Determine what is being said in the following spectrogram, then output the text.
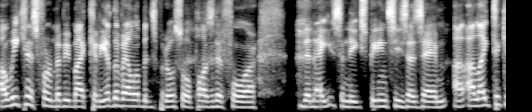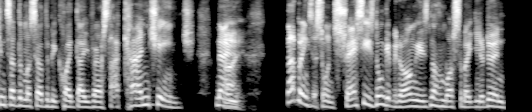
a weakness for maybe my career developments, but also a positive for the nights and the experiences as um, I, I, like to consider myself to be quite diverse that I can change. Now, Aye that brings its own stresses. Don't get me wrong. There's nothing worse about you're doing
